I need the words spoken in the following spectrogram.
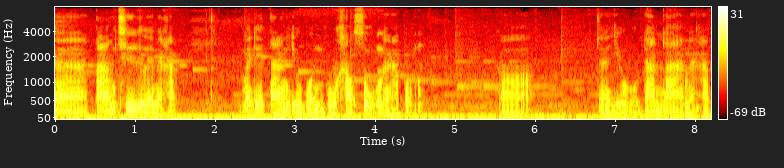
จะตามชื่อเลยนะครับ ไม่ได้ตั้งอยู่บนภูเขาสูงนะครับผมก็จะอยู่ด้านล่างนะครับ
